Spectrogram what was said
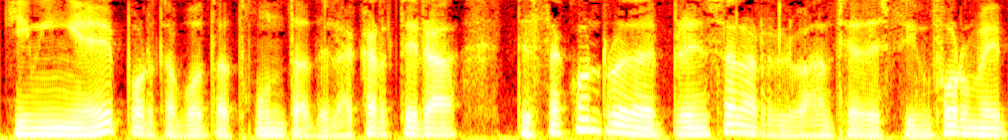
Kim In-e, portavoz adjunta de la cartera, destacó en rueda de prensa la relevancia de este informe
